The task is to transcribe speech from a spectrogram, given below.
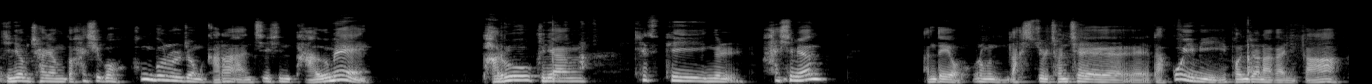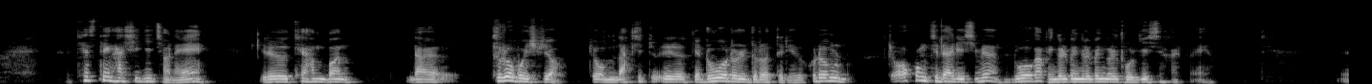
기념 촬영도 하시고 흥분을 좀 가라앉히신 다음에 바로 그냥 캐스팅을 하시면 안 돼요. 그러면 낚싯줄 전체에 다 꼬임이 번져나가니까 캐스팅 하시기 전에 이렇게 한번 나 들어보십시오. 좀 낚싯줄 이렇게 루어를 들어드려요. 그러면 조금 기다리시면 루어가 뱅글뱅글뱅글 돌기 시작할 거예요. 예,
